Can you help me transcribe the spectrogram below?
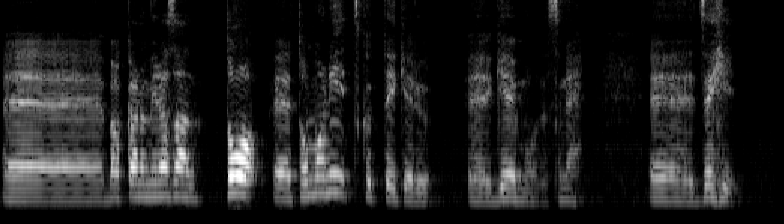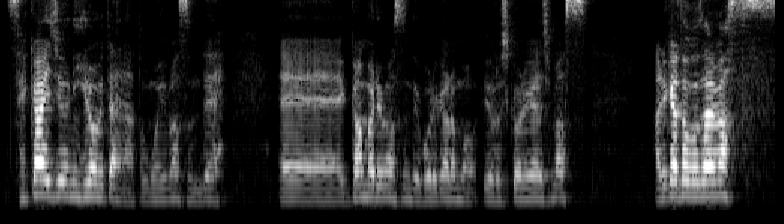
えーバッカーの皆さんと、えー共に作っていける、えーゲームをですね、えーぜひ世界中に広めたいなと思いますんで、えー頑張りますんでこれからもよろしくお願いします。ありがとうございます。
